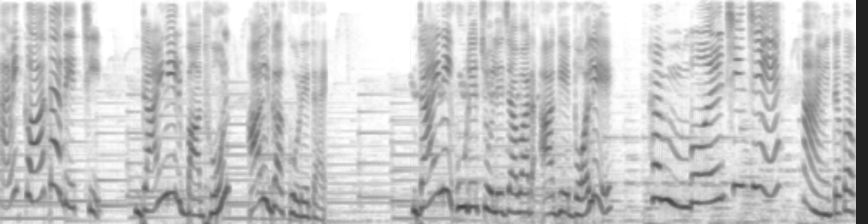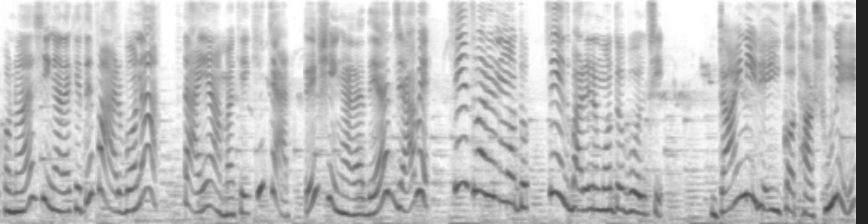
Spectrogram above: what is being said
আমি কথা দিচ্ছি। ডাইনির বাঁধন আলগা করে দেয়। ডাইনি উড়ে চলে যাওয়ার আগে বলে বলছি যে আমি তো কখনো আর সিঙ্গারা খেতে পারব না। তাই আমাকে কি চারটে সিঙ্গারা দেয়া যাবে? শেষবারের মতো শেষবারের মতো বলছি। ডাইনির এই কথা শুনে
